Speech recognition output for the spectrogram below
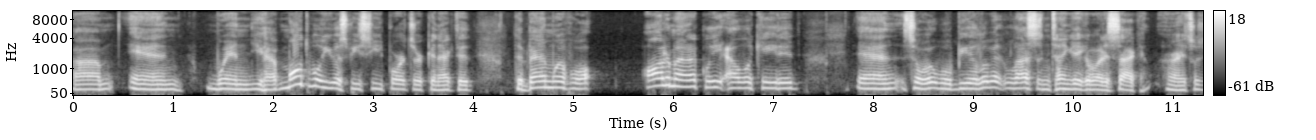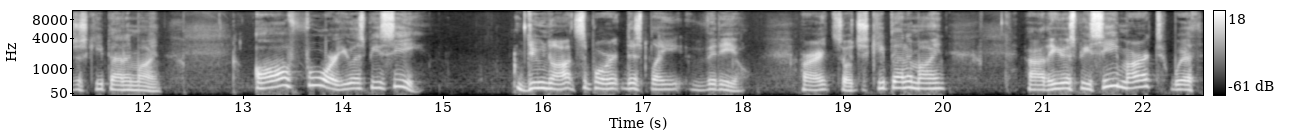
Um, and when you have multiple USB-C ports are connected, the bandwidth will automatically allocated and so it will be a little bit less than 10 gigabyte a second. All right, so just keep that in mind. All four USB-C do not support display video. All right, so just keep that in mind. Uh, the USB-C marked with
